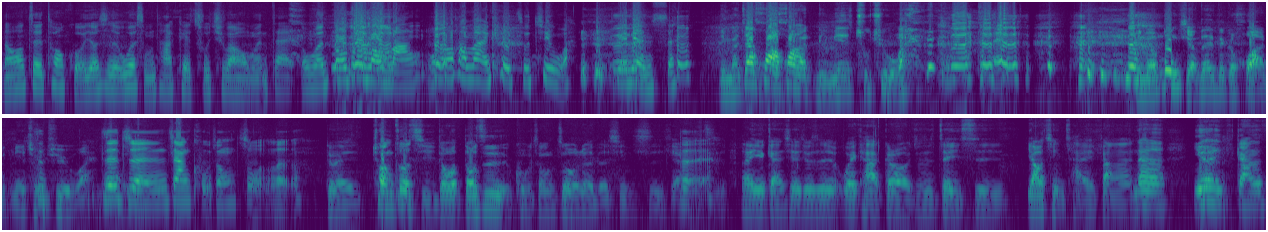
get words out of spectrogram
然后最痛苦的就是为什么他可以出去玩，我们在我们都这么忙，然后他们还可以出去玩，有点深。你们在画画里面出去玩，你们梦想在这个画里面出去玩，这只能这样苦中作乐。对，创作其实都都是苦中作乐的形式这样子。那也感谢就是 Wake Up Girl，就是这一次邀请采访啊。那因为刚刚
